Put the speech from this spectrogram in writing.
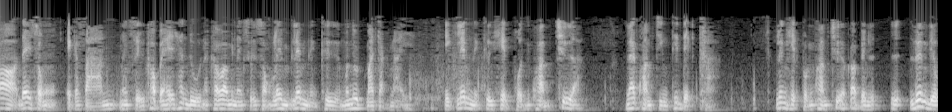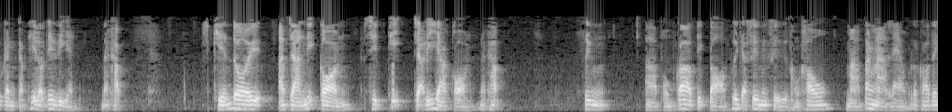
ก็ได้ส่งเอกสารหนังสือเข้าไปให้ท่านดูนะครับ ว่ามีหนังสือสองเล่มเล่มหนึ่งคือ มนุษย์มาจากไหน อีกเล่มหนึ่งคือเหตุผลความเชื่อ และความจริงที่เด็ดขาดเรื่องเหตุผลความเชื่อก็เป็นเรื่องเดียวกันกับที่เราได้เรียนนะครับ เขียนโดยอาจารย์นิกรสิทธิจริยากรนะครับ ซึ่งผมก็ติดต่อเพื่อจะซื้อหนังสือของเขามาตั้งนานแล้ว แล้วก็ได้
